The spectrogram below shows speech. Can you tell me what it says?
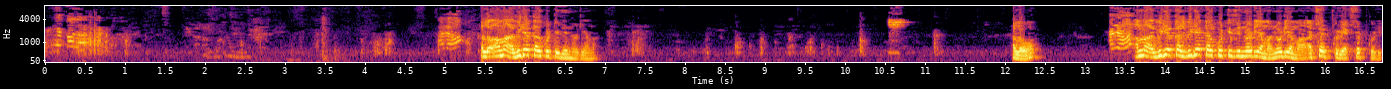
ವಿಡಿಯೋ ಕಾಲ್ ಆನ್ ಮಾಡು. ಹಲೋ ಅಮ್ಮ ವಿಡಿಯೋ ಕಾಲ್ ಕೊಟ್ಟಿದ್ದೀನಿ ನೋಡಿ ಅಮ್ಮ. ಹಲೋ ಅಮ್ಮ ವಿಡಿಯೋ ಕಾಲ್ ವಿಡಿಯೋ ಕಾಲ್ ಕೊಟ್ಟಿದ್ದೀನಿ ನೋಡಿ ಅಮ್ಮ ನೋಡಿ ಅಮ್ಮ ಅಕ್ಸೆಪ್ಟ್ ಕೊಡಿ ಅಕ್ಸೆಪ್ಟ್ ಕೊಡಿ.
